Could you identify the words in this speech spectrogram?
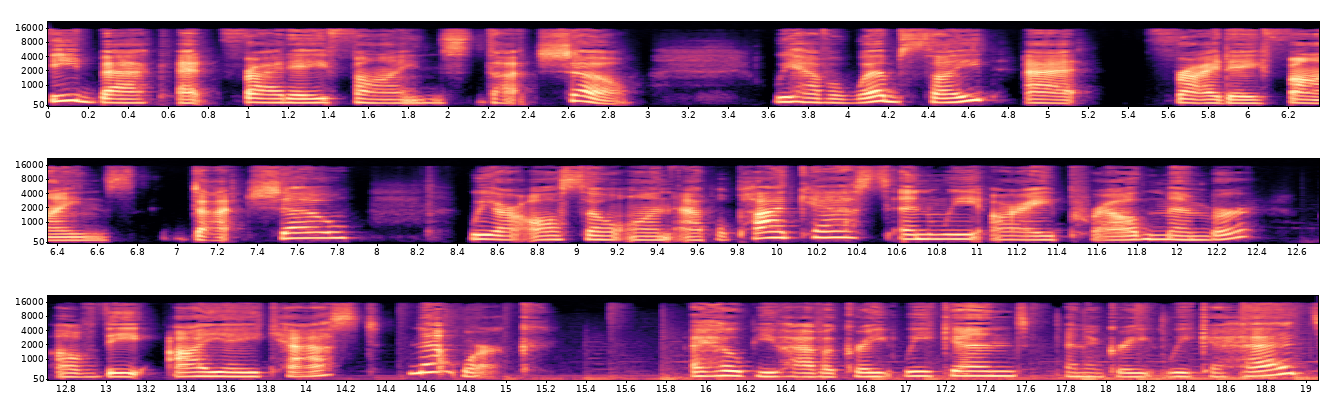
feedback at fridayfinds.show. We have a website at fridayfinds.show. We are also on Apple Podcasts and we are a proud member of the IACast network. I hope you have a great weekend and a great week ahead,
